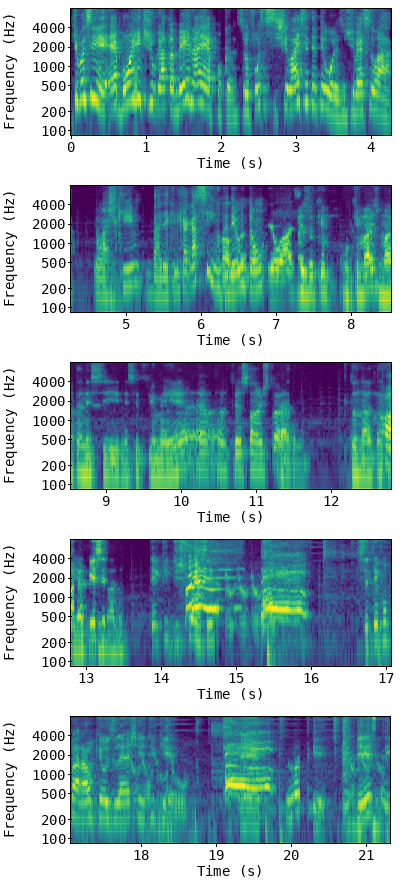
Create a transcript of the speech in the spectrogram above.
Tipo assim, é bom a gente julgar também na época. Se eu fosse assistir lá em 78, se eu estivesse lá, eu acho que daria aquele cagacinho, entendeu? Então, Eu acho Mas o que, o que mais mata nesse, nesse filme aí é, é o trilha sonora estourado, mano. Do nada tá é quieto, do nada... Tem que distorcer. Você tem que comparar o que o Slash de quê? É, e desse aí.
